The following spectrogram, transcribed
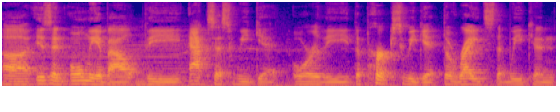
uh, isn't only about the access we get or the the perks we get, the rights that we can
